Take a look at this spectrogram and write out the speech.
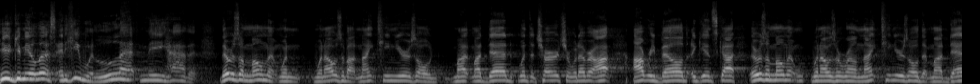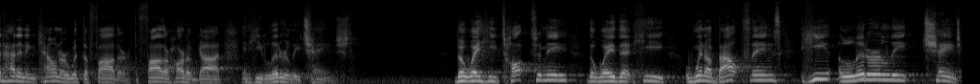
He would give me a list and he would let me have it. There was a moment when, when I was about 19 years old. My, my dad went to church or whatever. I, I rebelled against God. There was a moment when I was around 19 years old that my dad had an encounter with the Father, the Father heart of God, and he literally changed. The way he talked to me, the way that he went about things, he literally changed.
